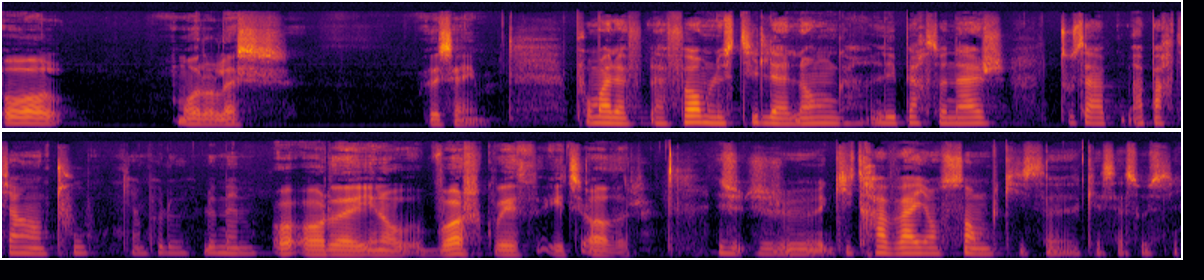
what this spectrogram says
all more or less the same. Pour moi, la, la forme, le style, la langue, les personnages, tout ça appartient à un tout qui est un peu le, le même, Or, or they, you know, work with each other. Je- je- qui travaillent ensemble, qui s'a- qui s'associent.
